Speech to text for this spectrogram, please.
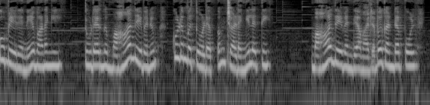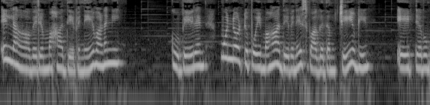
കുബേരനെ വണങ്ങി. തുടർന്ന് മഹാദേവനും കുടുംബത്തോടൊപ്പം ചടങ്ങിലെത്തി. മഹാദേവന്റെ വരവ് കണ്ടപ്പോൾ എല്ലാവരും മഹാദേവനെ വണങ്ങി. കുബേരൻ മുന്നോട്ടു പോയി മഹാദേവനെ സ്വാഗതം ചെയ്യുകയും ഏറ്റവും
